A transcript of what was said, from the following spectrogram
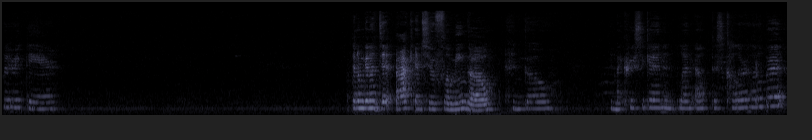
Put it right there. Then I'm gonna dip back into Flamingo and go in my crease again and blend out this color a little bit.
